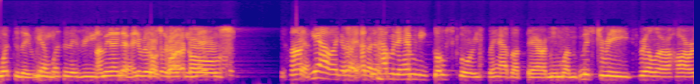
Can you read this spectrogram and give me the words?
What do they read? yeah. What do they read? I mean, I, ne- I Yeah. didn't really Ghost go to Chronicles. Huh? Yeah. Yeah, like You're right, I said, right. how many how many ghost stories they have up there? I mean, one mystery, thriller, horror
